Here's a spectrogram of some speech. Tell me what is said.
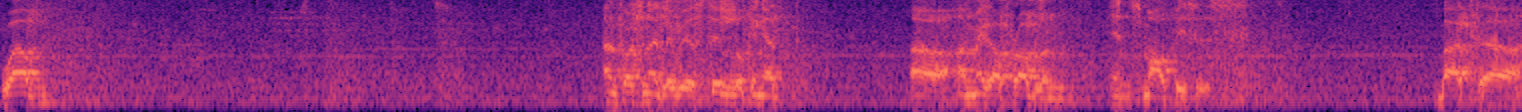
Well, Unfortunately, we are still looking at uh, a mega problem in small pieces. But uh,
